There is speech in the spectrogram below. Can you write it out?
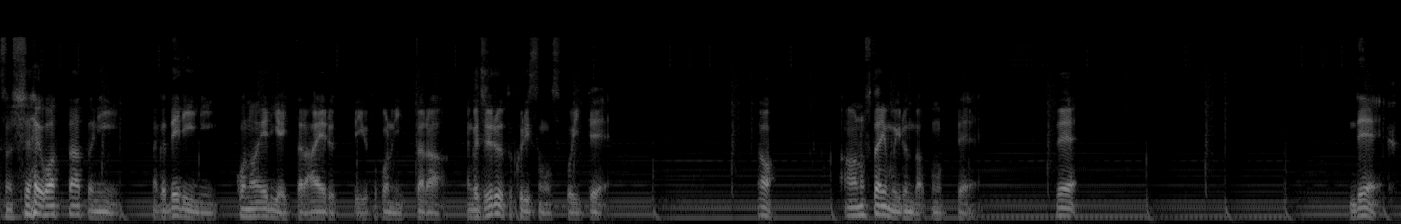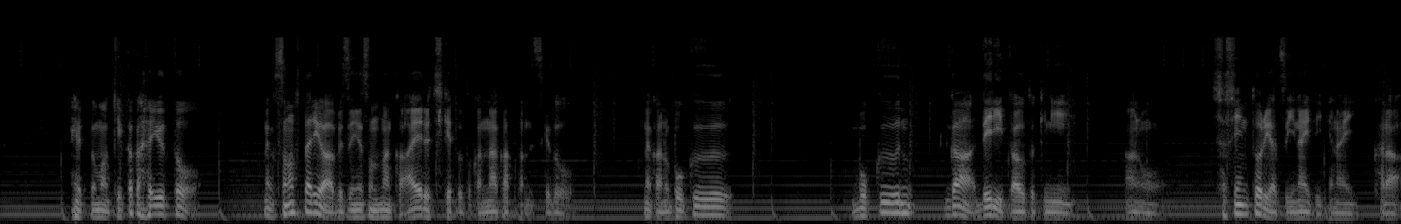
その試合終わった後に、なんかデリーにこのエリア行ったら会えるっていうところに行ったら、なんかジュルーとクリスもそこいて、あ、あの二人もいるんだと思って、で、で、えっと、まあ結果から言うと、なんかその二人は別にそのなんか会えるチケットとかなかったんですけど、なんかあの僕、僕がデリーと会うときに、あの、写真撮るやついないといけないから、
